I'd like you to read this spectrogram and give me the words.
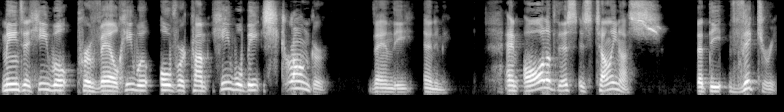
means that he will prevail, he will overcome, he will be stronger than the enemy. And all of this is telling us that the victory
